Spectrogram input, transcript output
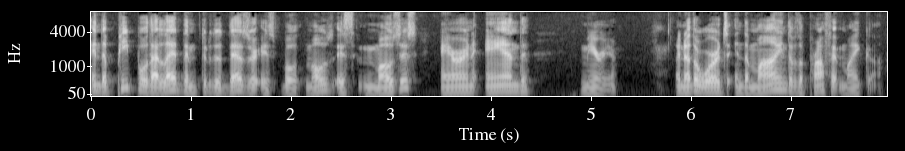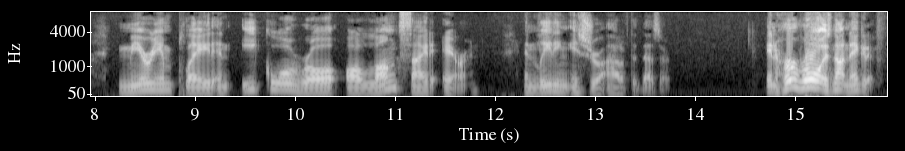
And the people that led them through the desert is both Moses, Moses, Aaron, and Miriam. In other words, in the mind of the prophet Micah, Miriam played an equal role alongside Aaron in leading Israel out of the desert. And her role is not negative,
